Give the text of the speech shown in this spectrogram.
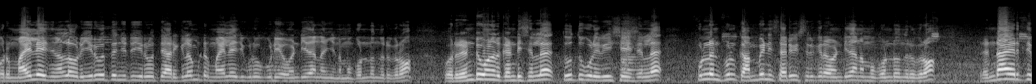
ஒரு மைலேஜ் நல்ல ஒரு இருபத்தஞ்சி டு இருபத்தி ஆறு கிலோமீட்டர் மைலேஜ் கொடுக்கக்கூடிய வண்டி தான் நாங்கள் நம்ம கொண்டு வந்திருக்கிறோம். ஒரு ரெண்டு ஓனர் கண்டிஷனில் தூத்துக்குடி ரிஜிஸ்ட்ரேஷனில் full and full company service இருக்கிற வண்டி தான் நம்ம கொண்டு வந்திருக்கிறோம். ரெண்டாயிரத்தி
